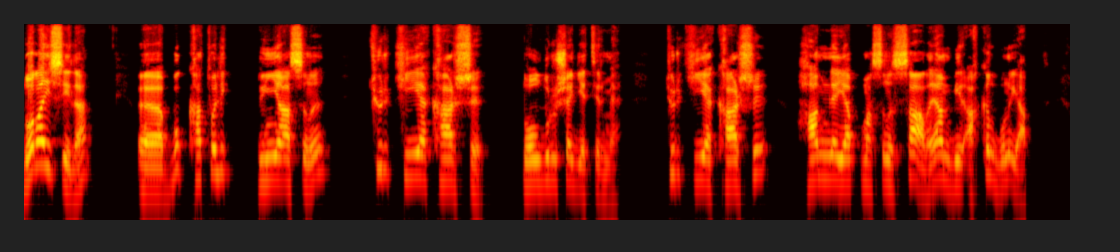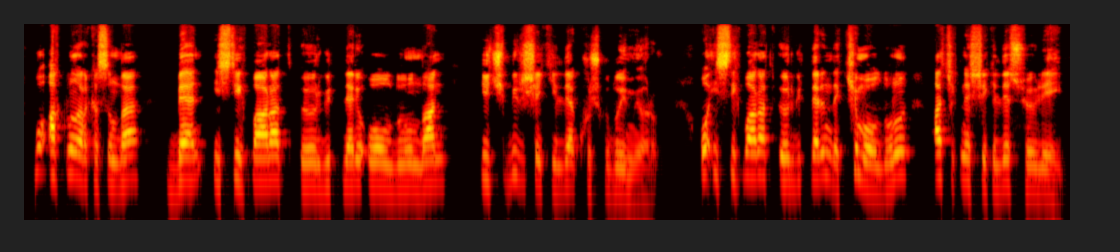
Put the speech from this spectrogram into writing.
Dolayısıyla e, bu Katolik dünyasını Türkiye'ye karşı dolduruşa getirme, Türkiye'ye karşı hamle yapmasını sağlayan bir akıl bunu yaptı. Bu aklın arkasında ben istihbarat örgütleri olduğundan hiçbir şekilde kuşku duymuyorum. O istihbarat örgütlerinin de kim olduğunu açık net şekilde söyleyeyim.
